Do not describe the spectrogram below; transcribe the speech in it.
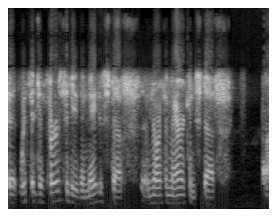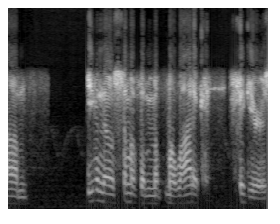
that with the diversity of the native stuff, North American stuff, um, even though some of the m- melodic figures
